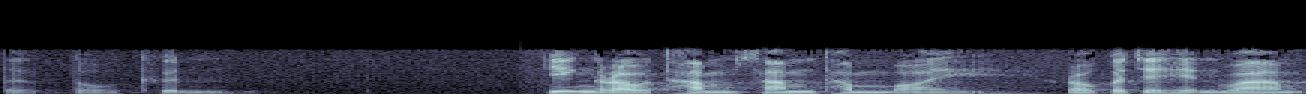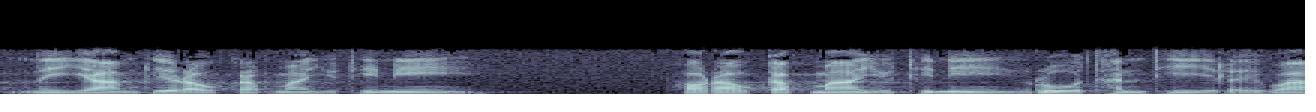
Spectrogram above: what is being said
เติบโตขึ้น ยิ่งเราทำซ้ำทำบ่อย เราก็จะเห็นว่าในยามที่เรากลับมาอยู่ที่นี่ พอเรากลับมาอยู่ที่นี่รู้ทันทีเลยว่า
